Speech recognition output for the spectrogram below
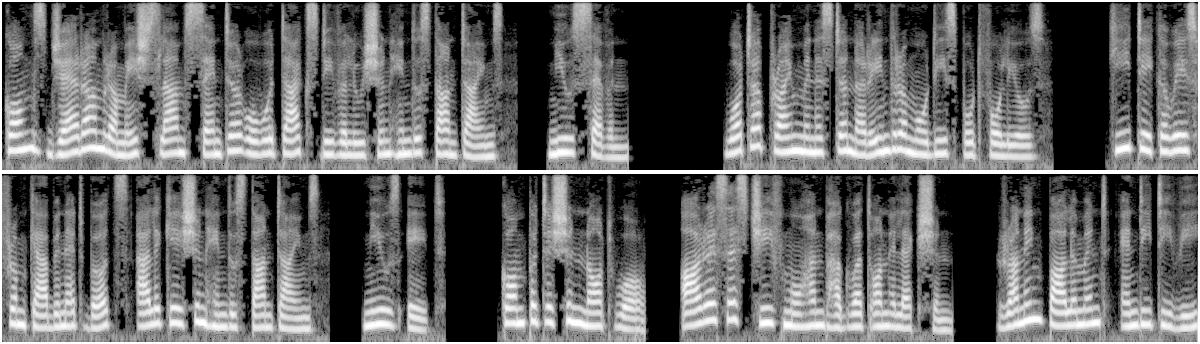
Cong's Jairam Ramesh slams center over tax devolution Hindustan Times, News 7. What are Prime Minister Narendra Modi's portfolios? Key takeaways from Cabinet Berths Allocation Hindustan Times, News 8. Competition not war. RSS Chief Mohan Bhagwat on election. Running Parliament, NDTV,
